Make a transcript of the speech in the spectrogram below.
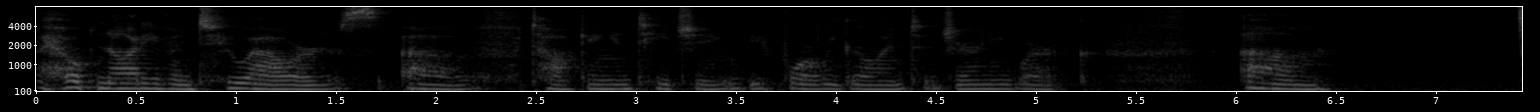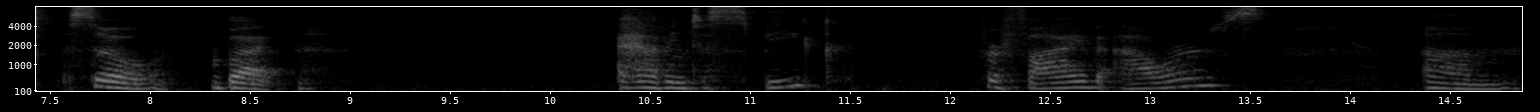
I hope not even two hours of talking and teaching before we go into journey work. Um, so, but having to speak for five hours um,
